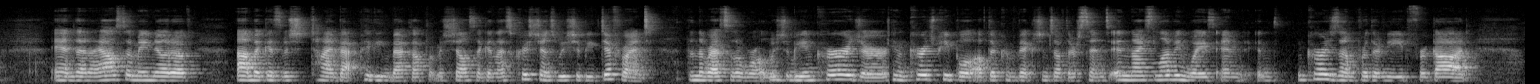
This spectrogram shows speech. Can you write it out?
And then I also made note of, um, because we should tie back, picking back up what Michelle said, and as Christians, we should be different than the rest of the world. We should be mm-hmm. encourager, encourage people of their convictions of their sins in nice, loving ways, and, and encourage them for their need for God.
